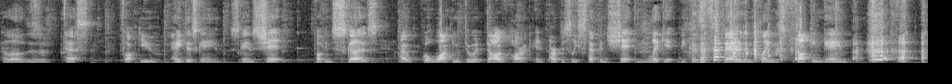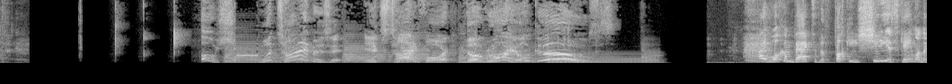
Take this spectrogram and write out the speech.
Hello, this is a test. Fuck you. Hate this game. This game's shit. Fucking scuzz. I go walking through a dog park and purposely step in shit and lick it because it's better than playing this fucking game. Oh shit! What time is it? It's time for the Royal Goobs! Hi, welcome back to the fucking shittiest game on the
